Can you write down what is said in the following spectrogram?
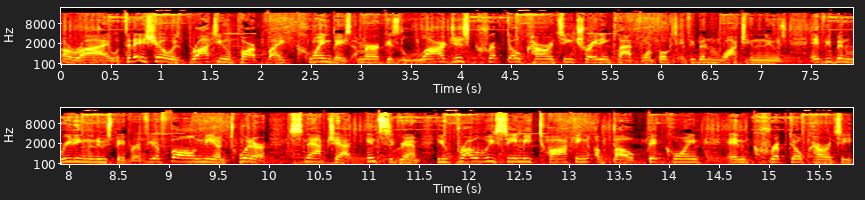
All right. Well, today's show is brought to you in part by Coinbase, America's largest cryptocurrency trading platform. Folks, if you've been watching the news, if you've been reading the newspaper, if you're following me on Twitter, Snapchat, Instagram, you've probably seen me talking about Bitcoin and cryptocurrency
